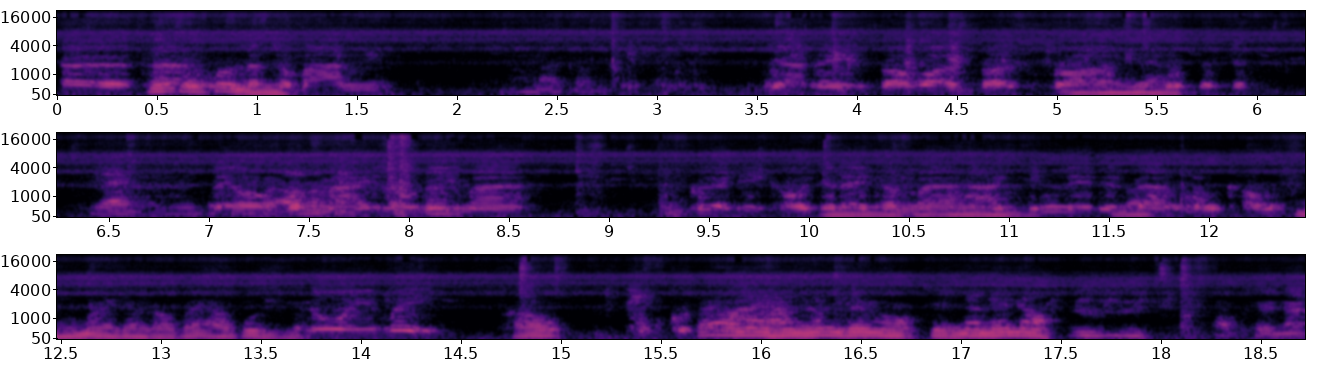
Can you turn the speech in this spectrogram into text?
เอ่อทางรัฐบาลอยากให้สวสสได้ออกกฎหมายเหล่านี้มา เพื่อที่เขาจะได้ทำมาหากินในเรื่องร่างของเขามึงมาจังเขาไปเอาปุ่นโดยไม่เขาผิดกฎไปหเอามาในหันน้ำแดงออกเสร็จนั่นแน่นอน โอเคนะ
